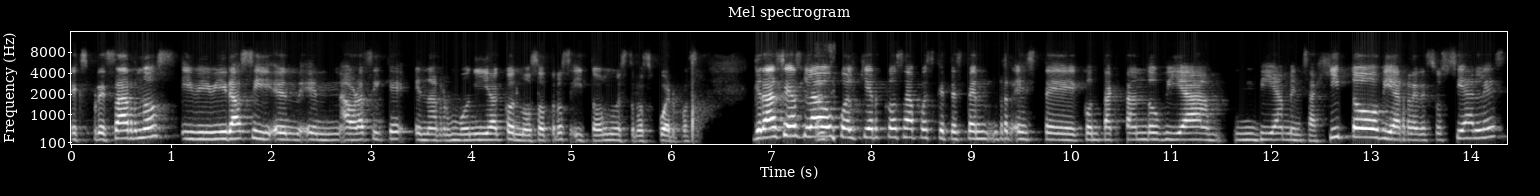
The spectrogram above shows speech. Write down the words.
Expresarnos y vivir así, en, ahora sí que en armonía con nosotros y todos nuestros cuerpos. Gracias, Lau. Cualquier cosa, pues que te estén este, contactando vía, vía mensajito, vía redes sociales.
